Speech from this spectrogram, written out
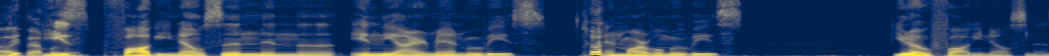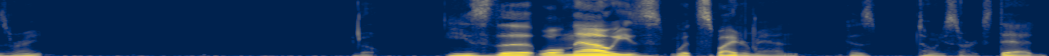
I like bi- that movie. he's Foggy Nelson in the in the Iron Man movies and Marvel movies. You know who Foggy Nelson is, right? No. He's the well now he's with Spider Man because Tony Stark's dead.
